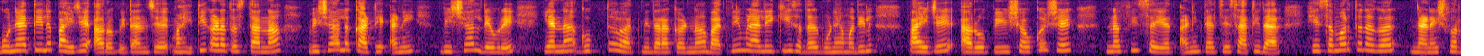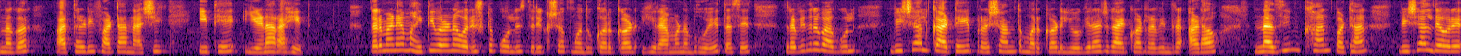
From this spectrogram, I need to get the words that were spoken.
गुन्ह्यातील पाहिजे आरोपितांचे माहिती काढत असताना विशाल काठे आणि विशाल देवरे यांना गुप्त बातमीदाराकडनं बातमी मिळाली की सदर गुन्ह्यामधील पाहिजे आरोपी शौकत शेख नफीस सय्यद आणि त्याचे साथीदार हे समर्थनगर ज्ञानेश्वरनगर पाथर्डी फाटा नाशिक इथे येणार आहेत. दरम्यान या माहितीवरनं वरिष्ठ पोलीस निरीक्षक मधुकर कड हिरामण भोये तसेच रवींद्र बागुल विशाल काठे प्रशांत मरकड योगीराज गायकवाड रवींद्र आढाव नझीम खान पठाण विशाल देवरे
